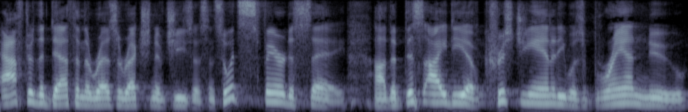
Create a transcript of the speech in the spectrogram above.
after the death and the resurrection of Jesus. And so it's fair to say uh, that this idea of Christianity was brand new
